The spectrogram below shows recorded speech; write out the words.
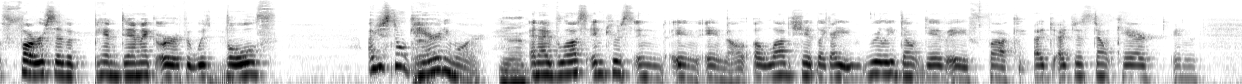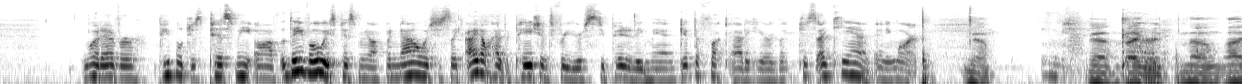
farce of a pandemic or if it was both. I just don't care anymore. Yeah. And I've lost interest in in, in a, a lot of shit. Like I really don't give a fuck. I, I just don't care. And whatever. People just piss me off. They've always pissed me off, but now it's just like I don't have the patience for your stupidity, man. Get the fuck out of here. Like just I can't anymore. Yeah, yeah, I agree. No, I,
